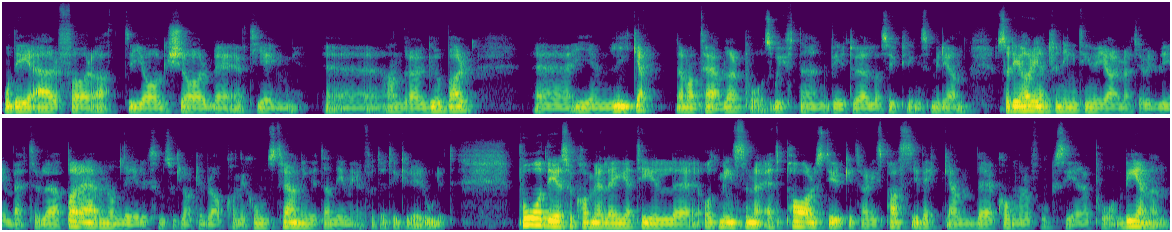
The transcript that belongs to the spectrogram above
Och det är för att jag kör med ett gäng eh, andra gubbar i en lika där man tävlar på Zwift, den virtuella cyklingsmiljön. Så det har egentligen ingenting att göra med att jag vill bli en bättre löpare även om det är liksom såklart är bra konditionsträning utan det är mer för att jag tycker det är roligt. På det så kommer jag lägga till åtminstone ett par styrketräningspass i veckan där jag kommer att fokusera på benen.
